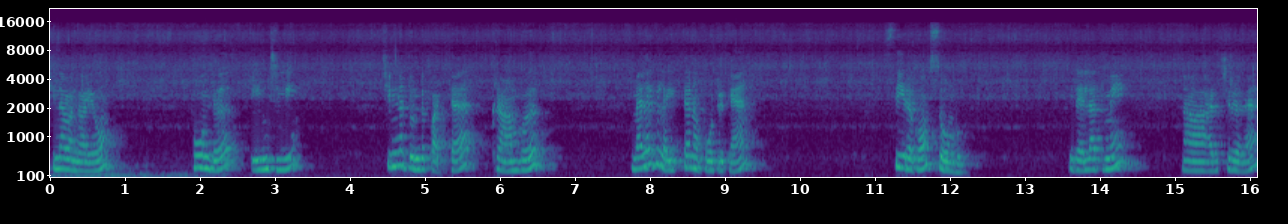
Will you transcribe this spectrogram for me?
சின்ன வெங்காயம் பூண்டு இஞ்சி சின்ன துண்டு பட்டை கிராம்பு மிளகு லைட்டாக நான் போட்டிருக்கேன். சீரகம் சோம்பு. இது எல்லாத்தையுமே நான் அரைச்சிடுறேன்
